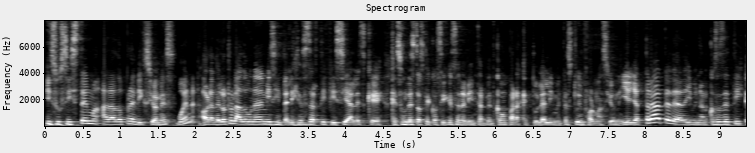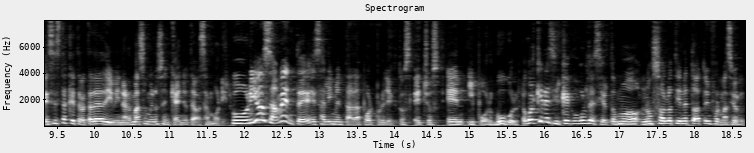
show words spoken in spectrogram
y su sistema ha dado predicciones buenas. Ahora, del otro lado, una de mis inteligencias artificiales que, que son de estas que consigues en el Internet como para que tú le alimentes tu información y ella trate de adivinar cosas de ti, es esta que trata de adivinar más o menos en qué año te vas a morir. Curiosamente, es alimentada por proyectos hechos en y por Google, lo cual quiere decir que Google de cierto modo no solo tiene toda tu información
